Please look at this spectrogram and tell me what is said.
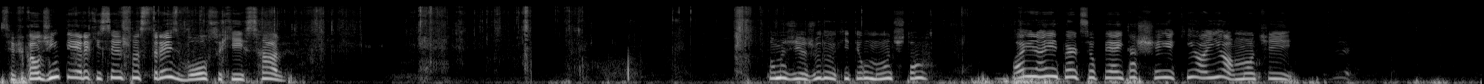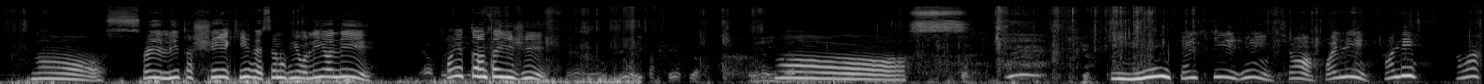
Você ficar o dia inteiro aqui, você acha umas três bolsas aqui, sabe? Toma, Gia, ajuda aqui, tem um monte, tá? Olha aí, perto do seu pé aí, tá cheio aqui, ó, aí, ó, um monte. Nossa, olha ali, tá cheio aqui, velho, você não viu ali, olha ali. Olha o tanto aí, Gi. É, eu vi ali, tá cheio aqui, ó. Aí. Nossa. Tem muito aqui, gente, ó, olha ali, olha ali, olha lá.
